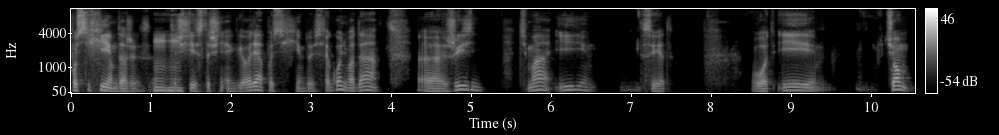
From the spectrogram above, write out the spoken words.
по стихиям даже, mm-hmm. точнее, точнее говоря, по стихиям. То есть огонь, вода, э, жизнь, тьма и свет. Вот. И в чем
